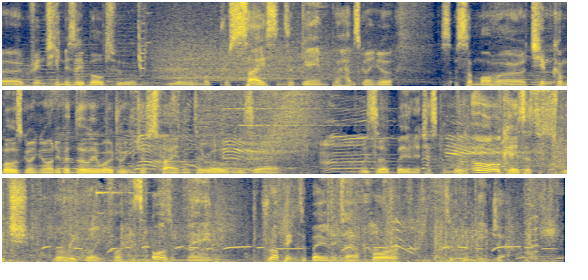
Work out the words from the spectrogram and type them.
uh, Green Team is able to be a little more precise in the game, perhaps going a, some more uh, team combos going on, even though they were doing just fine on their own with uh, with uh, Bayonetta's combo. Oh, okay, that's a switch. Lonely going for his other main, dropping the Bayonetta for the Green Ninja.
